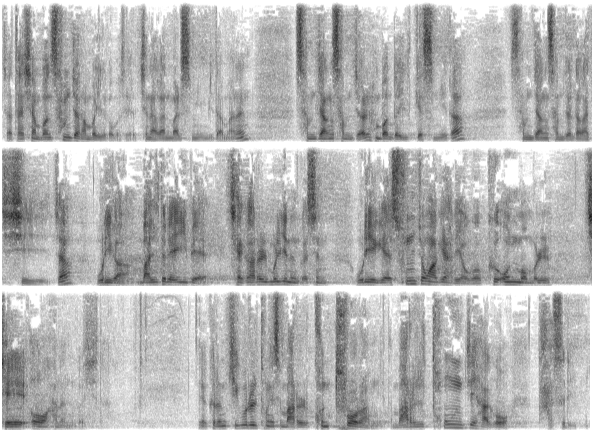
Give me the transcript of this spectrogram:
자, 다시 한번 3절 한번 읽어보세요. 지나간 말씀입니다만은 3장 3절 한 번 더 읽겠습니다. 3장 3절 다 같이 시작. 우리가 말들의 입에 재갈을 물리는 것은 우리에게 순종하게 하려고 그 온몸을 제어하는 것이다. 예, 그런 기구를 통해서 말을 컨트롤합니다. 말을 통제하고 다스립니다.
